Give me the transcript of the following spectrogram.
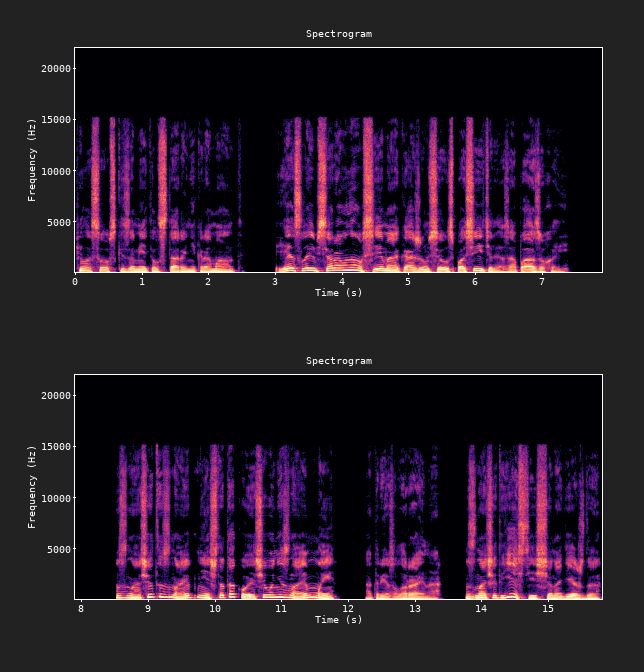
— философски заметил старый некромант. «Если все равно все мы окажемся у Спасителя за пазухой». «Значит, знают нечто такое, чего не знаем мы», — отрезала Райна. «Значит, есть еще надежда.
